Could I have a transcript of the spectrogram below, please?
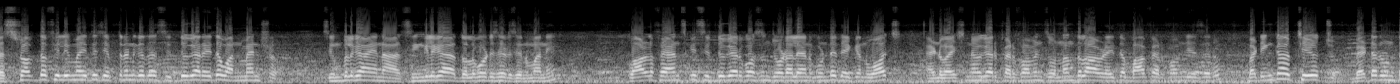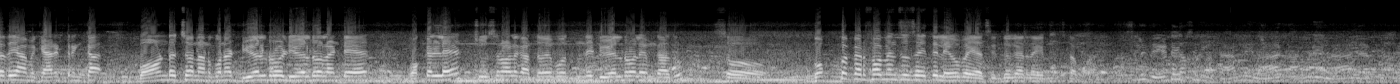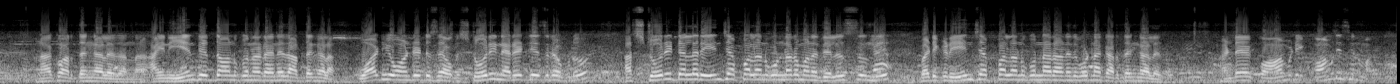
రెస్ట్ ఆఫ్ ద ఫిలిం అయితే చెప్తున్నాను కదా సిద్ధు గారు అయితే వన్ మ్యాన్ షో సింపుల్గా ఆయన సింగిల్గా దొల్లగొట్టేశాడు సినిమాని. వాళ్ళ ఫ్యాన్స్కి సిద్ధు గారి కోసం చూడాలి అనుకుంటే they can watch and Vaishnav గారి పెర్ఫార్మెన్స్ ఉన్నంతలో ఆవిడైతే బాగా పెర్ఫామ్ చేశారు. బట్ ఇంకా చేయొచ్చు. బెటర్ ఉంటుంది ఆమె క్యారెక్టర్ ఇంకా బాగుండొచ్చు అని అనుకున్న డ్యూయల్ రోల్ డ్యూయల్ రోల్ అంటే ఒకళ్ళే చూసిన వాళ్ళకి అర్థమైపోతుంది. డ్యూయల్ రోల్ ఏం కాదు. సో గొప్ప పెర్ఫార్మెన్సెస్ అయితే లేవు భయ్య. సిద్ధు గారి దగ్గర నుంచి తప్ప. నాకు అర్థం కాలేదన్న. ఆయన ఏం తీద్దాం అనుకున్నాడు అనేది అర్థం కాల. What he wanted to say ఒక స్టోరీ నెరేట్ చేసేటప్పుడు ఆ స్టోరీ టెల్లర్ ఏం చెప్పాలనుకున్నారో మనకు తెలుస్తుంది. బట్ ఇక్కడ ఏం చెప్పాలనుకున్నారు అనేది కూడా నాకు అర్థం కాలేదు. అంటే కామెడీ కామెడీ సినిమా.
